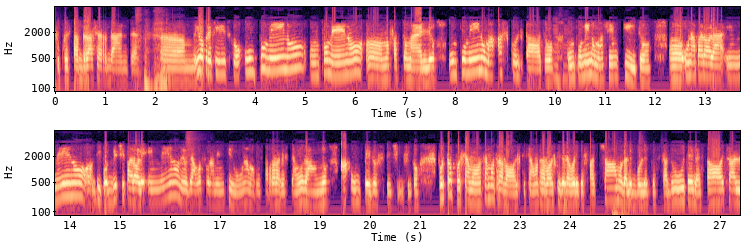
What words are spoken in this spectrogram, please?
su questa brace ardente. Ehm, io preferisco un po' meno, un po' meno, eh, ma fatto meglio, un po' meno ma ascoltato, un po' meno ma sentito, eh, una parola in meno, tipo dieci parole in meno, ne usiamo solamente una, ma questa parola che stiamo usando ha un peso specifico. Purtroppo siamo, siamo travolti, siamo travolti dai lavori che facciamo, dalle bollette scadute, dai social,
